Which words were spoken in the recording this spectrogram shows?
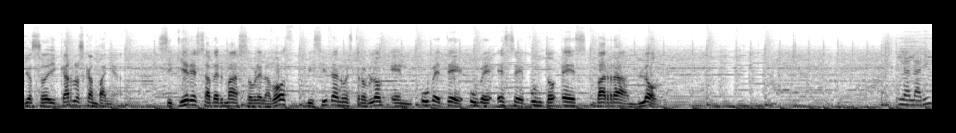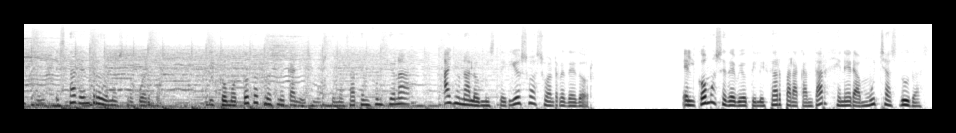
Yo soy Carlos Campaña. Si quieres saber más sobre la voz, visita nuestro blog en vtvs.es barra blog. La laringe está dentro de nuestro cuerpo y como todos los mecanismos que nos hacen funcionar, hay un halo misterioso a su alrededor. El cómo se debe utilizar para cantar genera muchas dudas,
